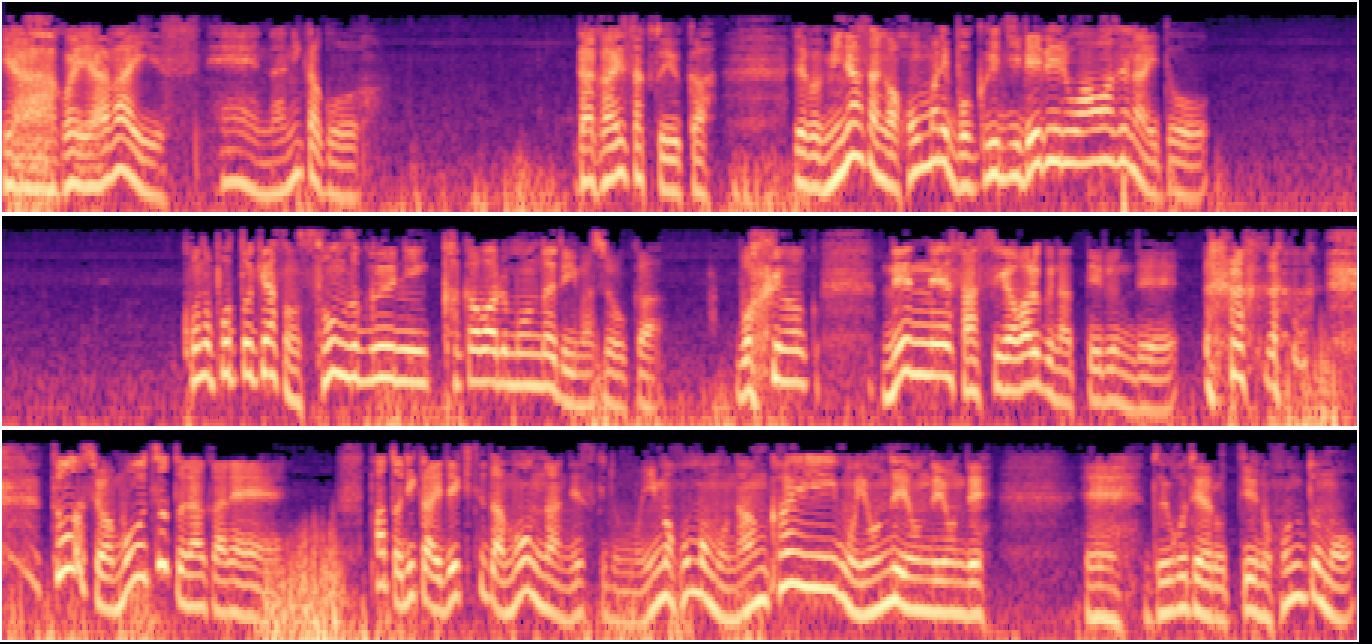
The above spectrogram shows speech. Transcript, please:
いやー、これやばいですね。何かこう、打開策というか、やっぱ皆さんがほんまに僕にレベルを合わせないと、このポッドキャストの存続に関わる問題と言いましょうか。僕の年々察しが悪くなっているんで、当初はもうちょっとなんかね、パッと理解できてたもんなんですけども、今ほんまもう何回も読んで読んで読んで、えー、どういうことやろっていうのを本当も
